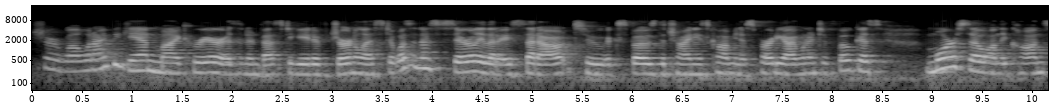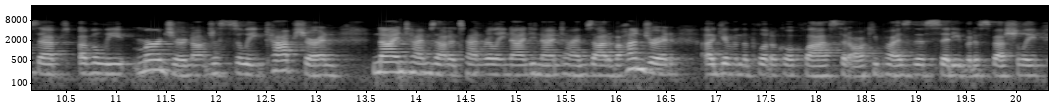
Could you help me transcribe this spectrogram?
Sure. Well, when I began my career as an investigative journalist, it wasn't necessarily that I set out to expose the Chinese Communist Party. I wanted to focus more so on the concept of elite merger, not just elite capture. And nine times out of 10, really 99 times out of 100, uh, given the political class that occupies this city, but especially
